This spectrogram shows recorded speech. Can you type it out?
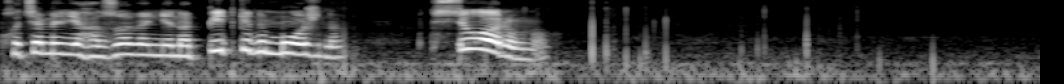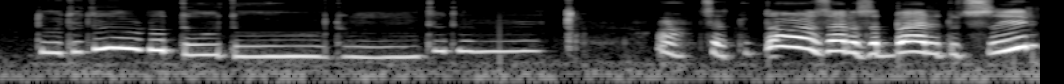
Хоча мені газовані напітки не можна. Все одно. А, це туди. Зараз заберу тут сир.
